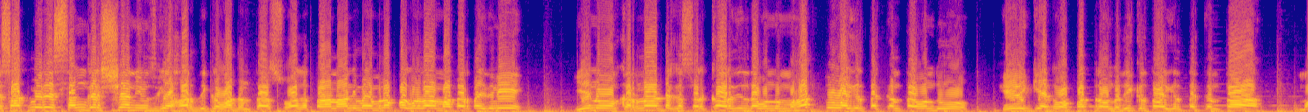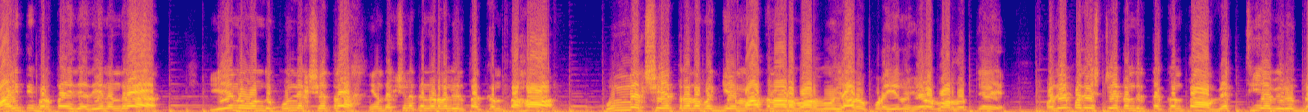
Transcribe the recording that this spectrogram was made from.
ಎಸ್, ಆತ್ಮೀಯರೇ, ಸಂಘರ್ಷ ನ್ಯೂಸ್ಗೆ ಹಾರ್ದಿಕವಾದಂತ ಸ್ವಾಗತ. ನಾನು ನಿಮ್ಮ ಯಮನಪ್ಪ ಗುಣದಾಳ್ ಮಾತಾಡ್ತಾ ಇದ್ದೀನಿ. ಏನು ಕರ್ನಾಟಕ ಸರ್ಕಾರದಿಂದ ಒಂದು ಮಹತ್ವವಾಗಿರ್ತಕ್ಕಂತ ಒಂದು ಹೇಳಿಕೆ ಅಥವಾ ಪತ್ರ, ಒಂದು ಅಧಿಕೃತವಾಗಿರ್ತಕ್ಕಂತ ಮಾಹಿತಿ ಬರ್ತಾ ಇದೆ. ಅದೇನಂದ್ರ, ಏನು ಒಂದು ಪುಣ್ಯಕ್ಷೇತ್ರ, ಏನು ದಕ್ಷಿಣ ಕನ್ನಡದಲ್ಲಿ ಇರ್ತಕ್ಕಂತಹ ಪುಣ್ಯಕ್ಷೇತ್ರದ ಬಗ್ಗೆ ಮಾತನಾಡಬಾರದು, ಯಾರು ಕೂಡ ಏನು ಹೇಳಬಾರದು ಅಂತೇಳಿ ಪದೇ ಪದೇ ಸ್ಟೇಟ್ ಅಂದಿರ್ತಕ್ಕಂತ ವ್ಯಕ್ತಿಯ ವಿರುದ್ಧ,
